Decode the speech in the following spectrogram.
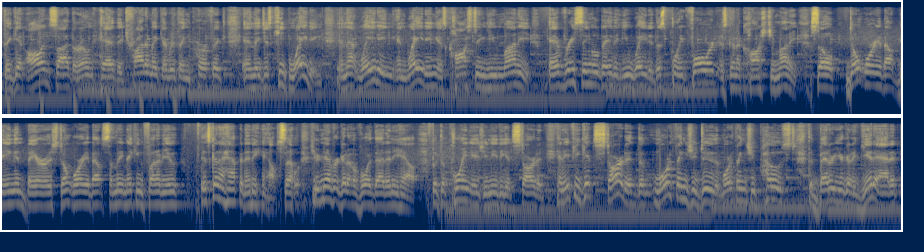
They get all inside their own head. They try to make everything perfect and they just keep waiting. And that waiting and waiting is costing you money. Every single day that you wait at this point forward is going to cost you money. So don't worry about being embarrassed don't worry about somebody making fun of you it's going to happen anyhow so you're never going to avoid that anyhow. But the point is you need to get started. And if you get started the more things you do the more things you post the better you're going to get at it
